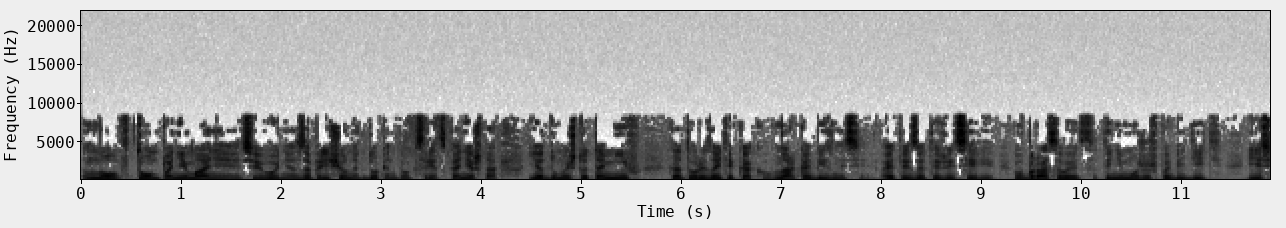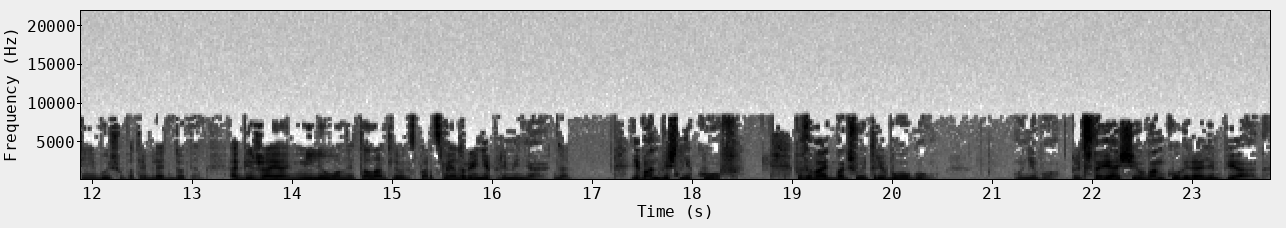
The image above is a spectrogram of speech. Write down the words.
Но в том понимании сегодня запрещенных допинговых средств, конечно, я думаю, что это миф, который, знаете, как в наркобизнесе, а это из этой же серии. Вбрасывается, ты не можешь победить, если не будешь употреблять допинг, обижая миллионы талантливых спортсменов. Которые не применяют. Да? Иван Вишняков вызывает большую тревогу у него предстоящая в Ванкувере Олимпиада.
